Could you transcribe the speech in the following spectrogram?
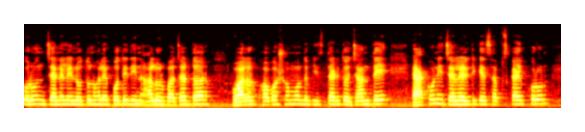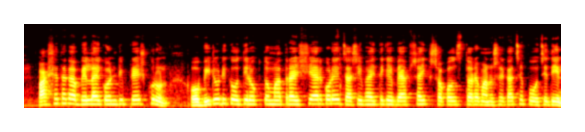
করুন, চ্যানেলে নতুন হলে প্রতিদিন আলুর বাজার দর ও আলুর খবর সম্বন্ধে বিস্তারিত জানতে এখনই চ্যানেলটিকে সাবস্ক্রাইব করুন। পাশে থাকা বেল আইকনটি প্রেস করুন। ও ভিডিওটিকে অতিরিক্ত মাত্রায় শেয়ার করে চাষি ভাই থেকে ব্যবসায়িক সকল স্তরে মানুষের কাছে পৌঁছে দিন।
